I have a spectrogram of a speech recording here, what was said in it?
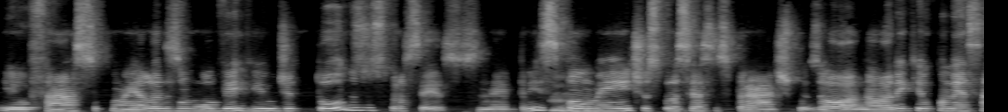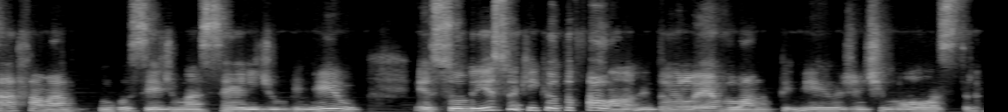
eu faço com elas um overview de todos os processos, né? principalmente uhum. os processos práticos. Ó, oh, na hora que eu começar a falar com você de uma série de um pneu, é sobre isso aqui que eu estou falando. Então, eu levo lá no pneu, a gente mostra,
